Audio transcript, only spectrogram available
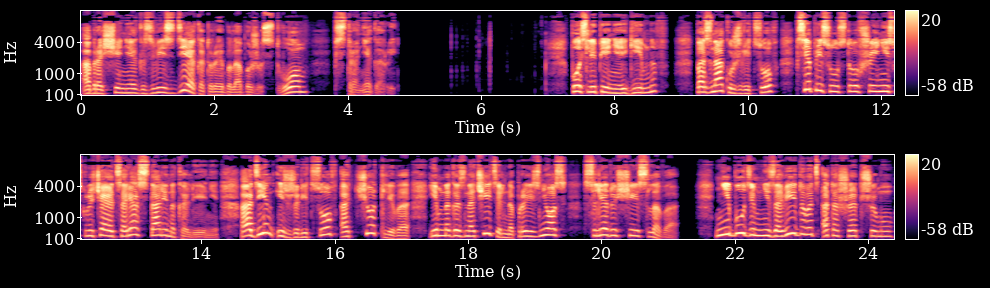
обращение к звезде, которая была божеством в стране горы. После пения гимнов, по знаку жрецов, все присутствовавшие, не исключая царя, стали на колени. Один из жрецов отчетливо и многозначительно произнес следующие слова. «Не будем ни завидовать отошедшему,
